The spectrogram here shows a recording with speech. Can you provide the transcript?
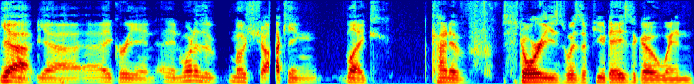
Yeah, yeah, I agree. And and one of the most shocking, like, kind of stories was a few days ago when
